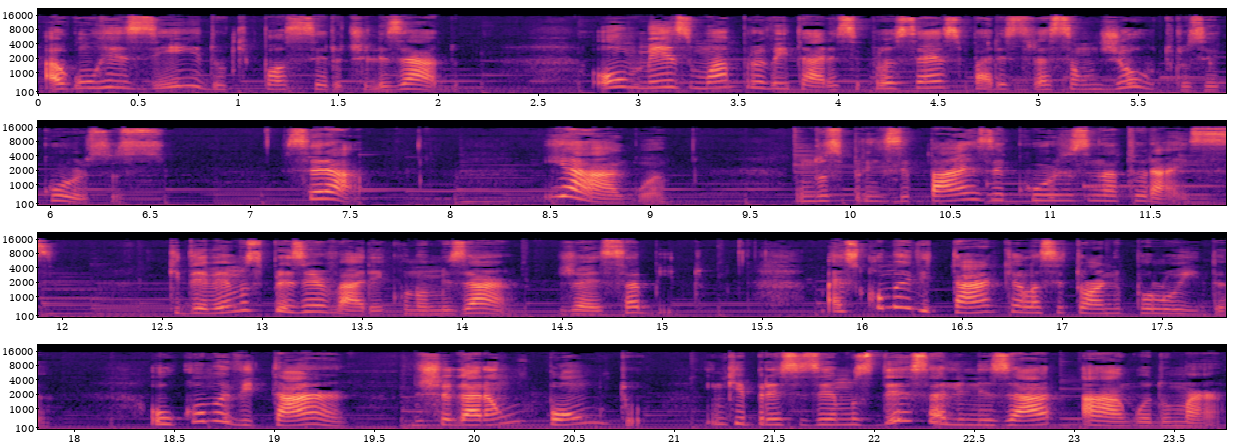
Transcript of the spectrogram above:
Algum resíduo que possa ser utilizado? Ou mesmo aproveitar esse processo para extração de outros recursos? Será? E a água? Um dos principais recursos naturais. Que devemos preservar e economizar já é sabido. Mas como evitar que ela se torne poluída? Ou como evitar de chegar a um ponto em que precisemos dessalinizar a água do mar.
